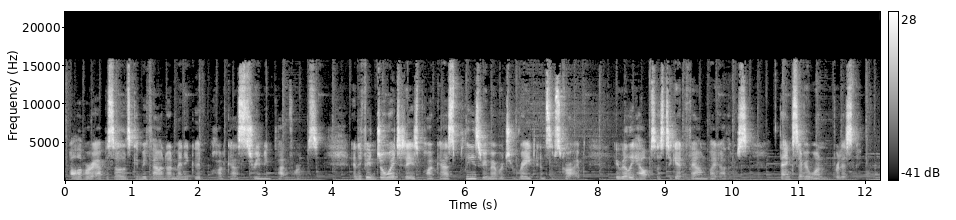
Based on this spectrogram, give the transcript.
All of our episodes can be found on many good podcast streaming platforms. And if you enjoyed today's podcast, please remember to rate and subscribe. It really helps us to get found by others. Thanks everyone for listening.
